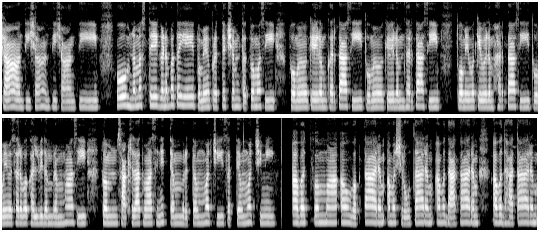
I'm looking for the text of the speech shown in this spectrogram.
शान्ति शान्ति शान्ति। ॐ नमस्ते गणपतये त्वमेव प्रत्यक्षं तत्त्वमसि। त्वमेव केवलं कर्तासि त्वमेव केवलं धर्तासि। त्वमेव केवलं हर्तासि त्वमेव सर्वखल्विदं ब्रह्मासि। त्वं साक्षदात्मासि नित्यं वृत्तं वच्चि सत्यं वच्चिमि अवत्वं मा अवक्तारम् अवश्रोतारम् अवदातारम् अवधातारम्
